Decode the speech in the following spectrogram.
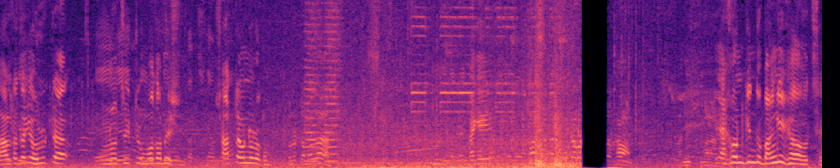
লালটা থেকে হলুদটা মনে হচ্ছে একটু মজা বেশি। স্বাদটা অন্যরকম। হলুদটা মজা? নাকি? এখন কিন্তু বাঙ্গি খাওয়া হচ্ছে।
